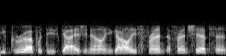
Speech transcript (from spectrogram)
you grew up with these guys, you know, and you got all these friend friendships, and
